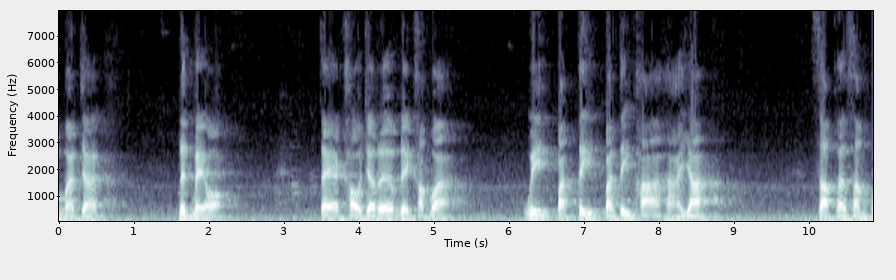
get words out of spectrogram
มอาจจะนึกไม่ออก แต่เขาจะเริ่มด้วยคำว่า วิปติปฏิภาหายะ สัพพสัมป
